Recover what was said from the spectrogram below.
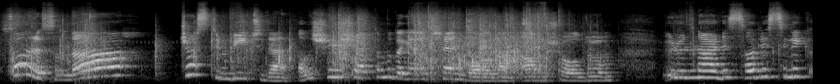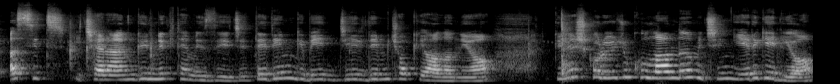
Sonrasında Justin Beach'den alışveriş yaptım. Bu da gene Trendyol'dan almış olduğum ürünlerde salisilik asit içeren günlük temizleyici. Dediğim gibi cildim çok yağlanıyor. Güneş koruyucu kullandığım için yeri geliyor.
